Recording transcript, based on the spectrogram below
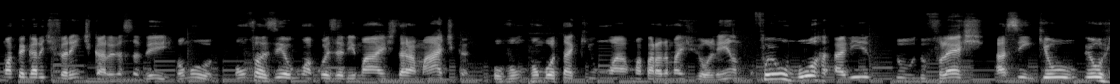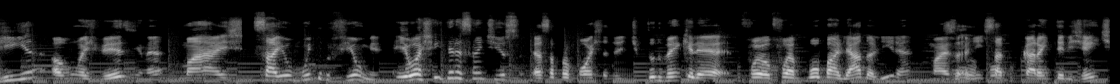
uma pegada diferente, cara, dessa vez. Vamos, vamos fazer alguma coisa ali mais dramática. Ou vamos, vamos botar aqui uma, uma parada mais violenta. Foi o humor ali do, do Flash, assim, que eu, eu ria algumas vezes, né? Mas saiu muito do filme. E eu achei interessante isso, essa proposta de, tipo, tudo bem que ele é, foi, foi abobalhado ali, né? Mas a Sim, gente um sabe que o cara é inteligente.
